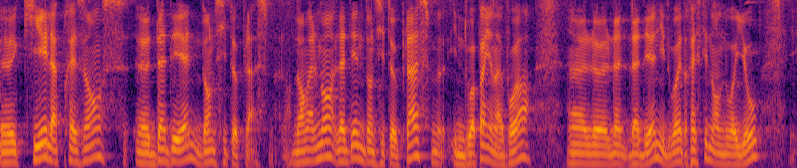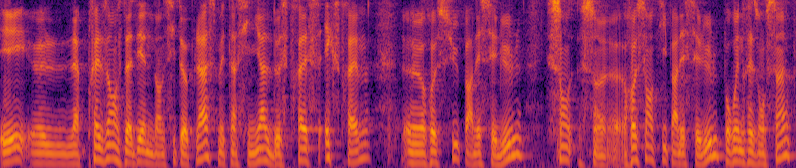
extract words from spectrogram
euh, qui est la présence d'ADN dans le cytoplasme. Normalement, l'ADN dans le cytoplasme, il ne doit pas y en avoir. Hein, L'ADN, doit être resté dans le noyau. Et la présence d'ADN dans le cytoplasme est un signal de stress extrême reçu par les cellules, ressenti par les cellules, pour une raison simple,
